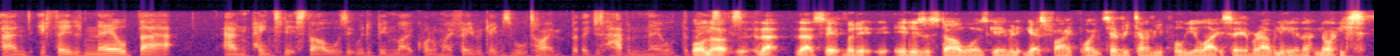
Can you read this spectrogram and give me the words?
And if they'd have nailed that and painted it Star Wars, it would have been like one of my favorite games of all time. But they just haven't nailed the Well, no, that that's it. But it it is a Star Wars game, and it gets five points every time you pull your lightsaber out and hear that noise.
